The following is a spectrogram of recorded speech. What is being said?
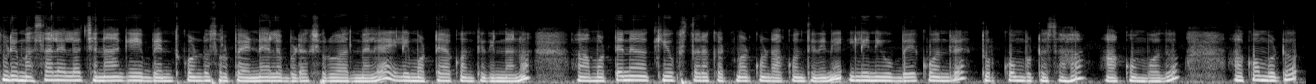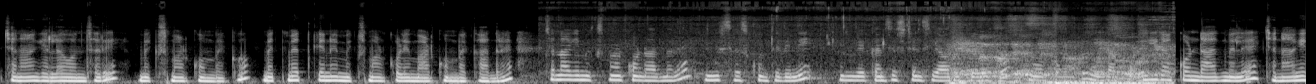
ನೋಡಿ ಮಸಾಲೆ ಎಲ್ಲ ಚೆನ್ನಾಗಿ ಬೆಂದ್ಕೊಂಡು ಸ್ವಲ್ಪ ಎಣ್ಣೆ ಎಲ್ಲ ಬಿಡೋಕ್ಕೆ ಶುರು ಆದಮೇಲೆ ಇಲ್ಲಿ ಮೊಟ್ಟೆ ಹಾಕೊತಿದ್ದೀನಿ ನಾನು. ಮೊಟ್ಟೆನ ಕ್ಯೂಬ್ಸ್ ಥರ ಕಟ್ ಮಾಡ್ಕೊಂಡು ಹಾಕೊತಿದ್ದೀನಿ. ಇಲ್ಲಿ ನೀವು ಬೇಕು ಅಂದರೆ ತುರ್ಕೊಂಬಿಟ್ಟು ಸಹ ಹಾಕ್ಕೊಬೋದು ಹಾಕ್ಕೊಂಬಿಟ್ಟು ಚೆನ್ನಾಗೆಲ್ಲ ಒಂದ್ಸರಿ ಮಿಕ್ಸ್ ಮಾಡ್ಕೊಬೇಕು. ಮೆತ್ತ ಮೆತ್ತಗೆ ಮಿಕ್ಸ್ ಮಾಡ್ಕೊಳ್ಳಿ ಮಾಡ್ಕೊಬೇಕಾದ್ರೆ. ಚೆನ್ನಾಗಿ ಮಿಕ್ಸ್ ಮಾಡ್ಕೊಂಡಾದ್ಮೇಲೆ ನೀರು ಸೇರಿಸ್ಕೊತಿದ್ದೀನಿ ನಿಮಗೆ ಕನ್ಸಿಸ್ಟೆನ್ಸಿ ಯಾವ ರೀತಿ ನೋಡ್ಕೊಂಬಿಟ್ಟು ನೀರು ಹಾಕ್ಕೊಳ್ಳಿ. ನೀರು ಹಾಕ್ಕೊಂಡಾದ್ಮೇಲೆ ಚೆನ್ನಾಗಿ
